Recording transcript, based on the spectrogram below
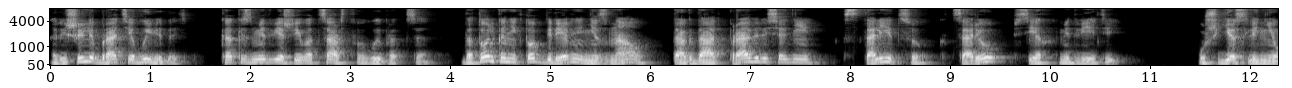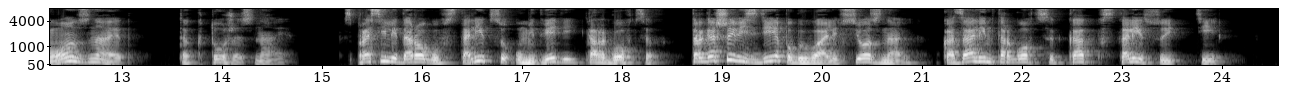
Решили братья выведать, как из медвежьего царства выбраться. Да только никто в деревне не знал. Тогда отправились они в столицу, к царю всех медведей. Уж если не он знает, так кто же знает? Спросили дорогу в столицу у медведей-торговцев. Торгаши везде побывали, все знают. Указали им торговцы, как в столицу идти.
